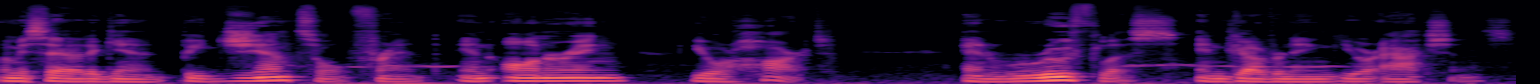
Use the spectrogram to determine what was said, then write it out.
Let me say that again. Be gentle, friend, in honoring your heart and ruthless in governing your actions.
